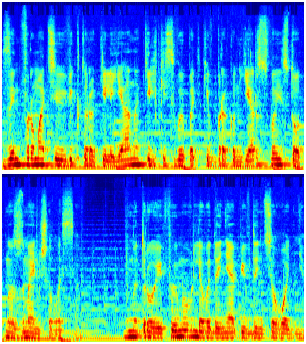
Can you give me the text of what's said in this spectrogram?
За інформацією Віктора Кіліяна, кількість випадків браконьєрства істотно зменшилася. Дмитро Єфимов для видання Південь сьогодні.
